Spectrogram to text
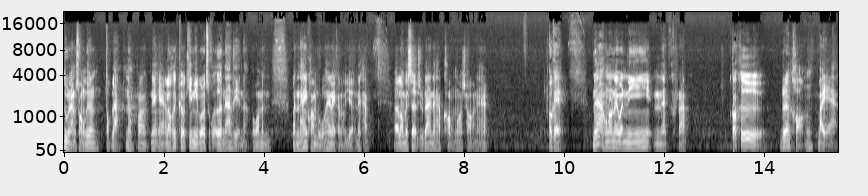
ดูหนังสองเรื่องจบละเนาะเพราะอย่างเงี้ยเราก็คิดนี้เพราะรู้สึกเออน่าเรียนเนาะเพราะว่ามันมันให้ความรู้ให้อะไรกับเราเยอะนะครับออลองไปเสิร์ชดูได้นะครับ ของมอชนะฮะโอเค เนื้อหาของเราในวันนี้นะครับ ก็คือเรื่องของ bias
